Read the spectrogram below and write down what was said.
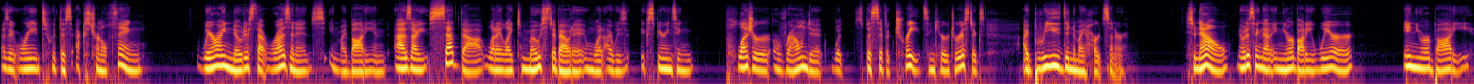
as I orient with this external thing where I notice that resonance in my body. And as I said that, what I liked most about it and what I was experiencing pleasure around it, what specific traits and characteristics, I breathed into my heart center. So now, noticing that in your body, where in your body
